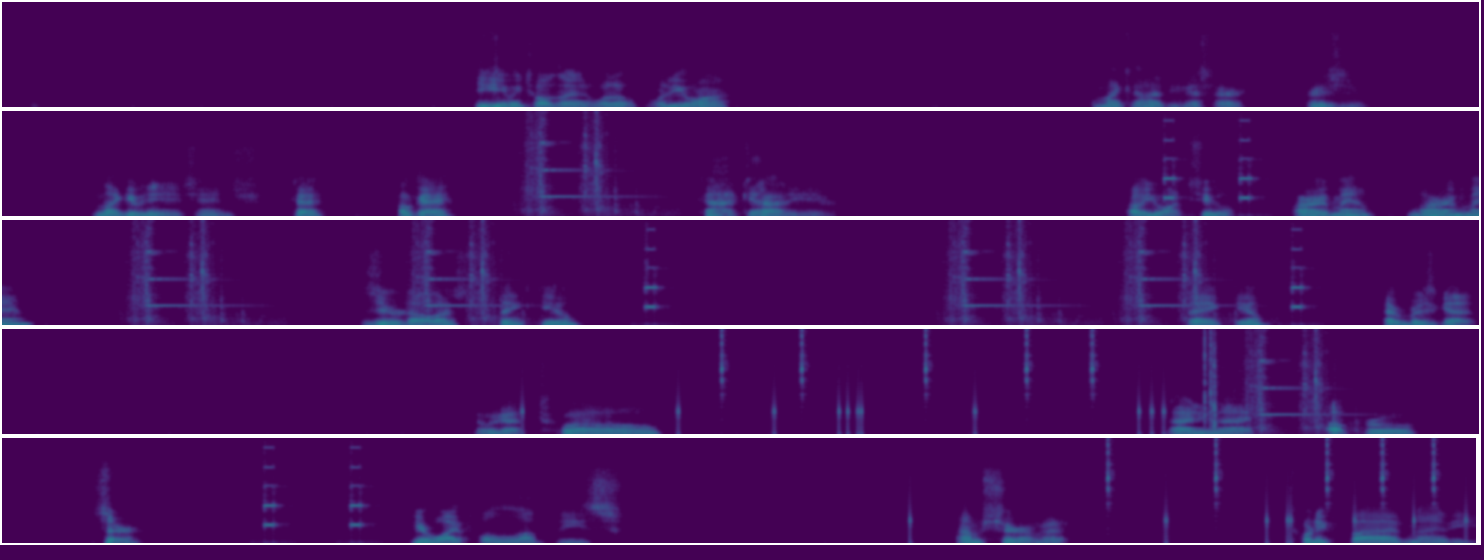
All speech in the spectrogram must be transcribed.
You gave me twelve. What? What do you want? Oh my God, you guys are crazy. I'm not giving you any change. Okay. Okay. God, get out of here. Oh, you want two? All right, ma'am. All right, ma'am. Zero dollars. Thank you. Thank you. Everybody's got. So we got twelve ninety nine. Approve, sir. Your wife will love these. I'm sure of it. Twenty five ninety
